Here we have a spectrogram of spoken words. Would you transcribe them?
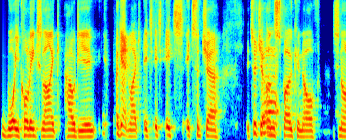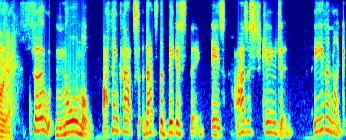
what are your colleagues like? How do you again like it's it's it's it's such a it's such an unspoken of scenario. So normal. I think that's that's the biggest thing is as a student, even like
